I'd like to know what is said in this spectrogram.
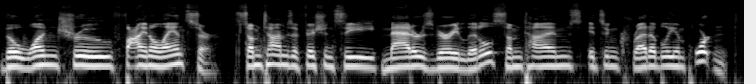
the one true final answer. Sometimes efficiency matters very little, sometimes it's incredibly important.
